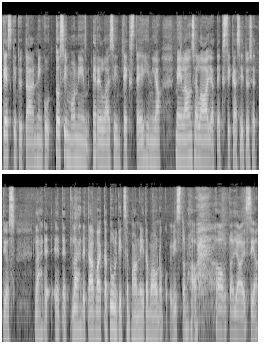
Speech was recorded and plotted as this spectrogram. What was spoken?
keskitytään niin tosi moniin erilaisiin teksteihin ja meillä on se laaja tekstikäsitys, että jos lähde, et, et lähdetään vaikka tulkitsemaan niitä Mauno Koiviston hautajaisia,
